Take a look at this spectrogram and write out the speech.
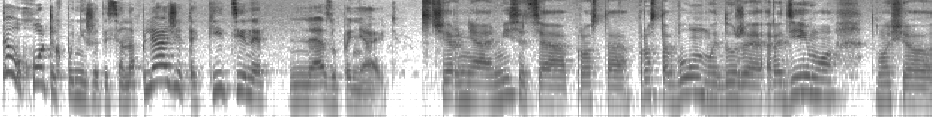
Та охочих понішитися на пляжі такі ціни не зупиняють. З червня місяця просто, просто бум. Ми дуже радіємо, тому що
